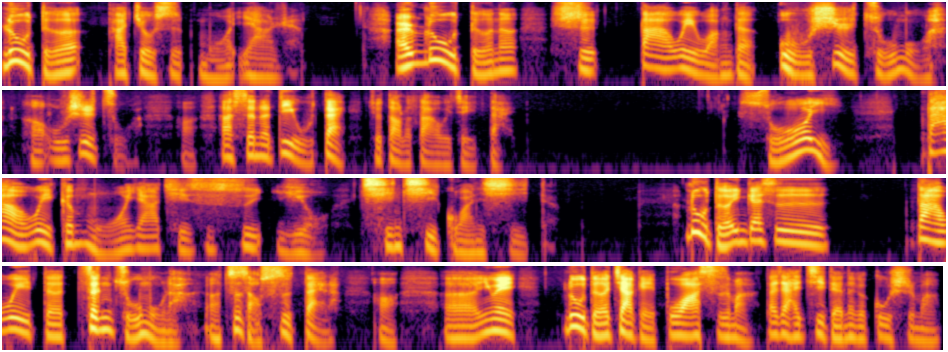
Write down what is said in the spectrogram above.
路德他就是摩押人，而路德呢是大卫王的五世祖母啊，好五世祖啊。啊，他生了第五代，就到了大卫这一代，所以大卫跟摩押其实是有亲戚关系的。路德应该是大卫的曾祖母啦，啊，至少四代啦啊。呃，因为路德嫁给波阿斯嘛，大家还记得那个故事吗？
